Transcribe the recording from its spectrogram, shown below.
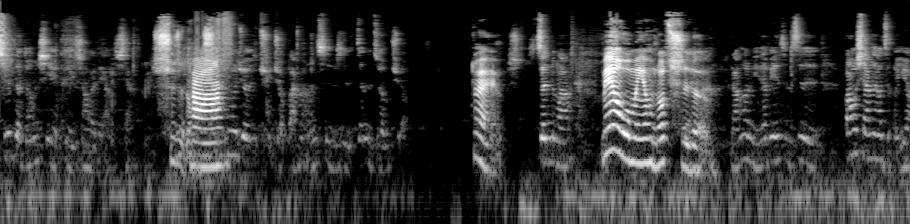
吃吃的东西也可以稍微聊一下。吃的东西，会觉得去酒吧好像是不是真的只有酒？对，真的吗？没有，我们有很多吃的。然后你那边是不是包厢要怎么用？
